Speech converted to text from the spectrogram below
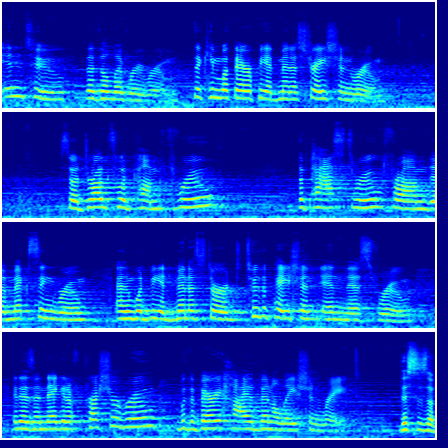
into the delivery room, the chemotherapy administration room. So drugs would come through the pass-through from the mixing room and would be administered to the patient in this room. It is a negative pressure room with a very high ventilation rate. This is a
